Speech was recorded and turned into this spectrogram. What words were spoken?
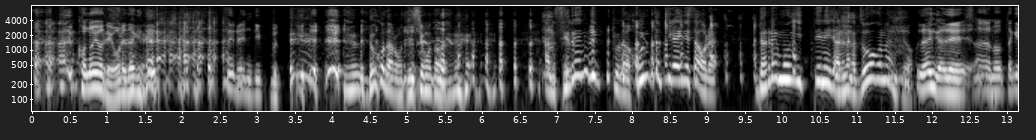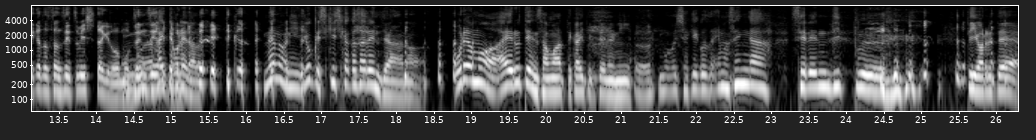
この世で俺だけで。セレンディップっていう。う んどこだろうって一瞬思ったのあのセレンディップが本当嫌いでさ俺誰も言ってねえじゃん。あれなんか造語なんですよ。なんかね、あの、竹方さん説明してたけど、もう全然入ってこねえだろ。入ってこない。なのによく色紙書かされんじゃん。あの俺はもう「アエル天様」って書いてきたのに「申し訳ございませんがセレンディップ」って言われて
